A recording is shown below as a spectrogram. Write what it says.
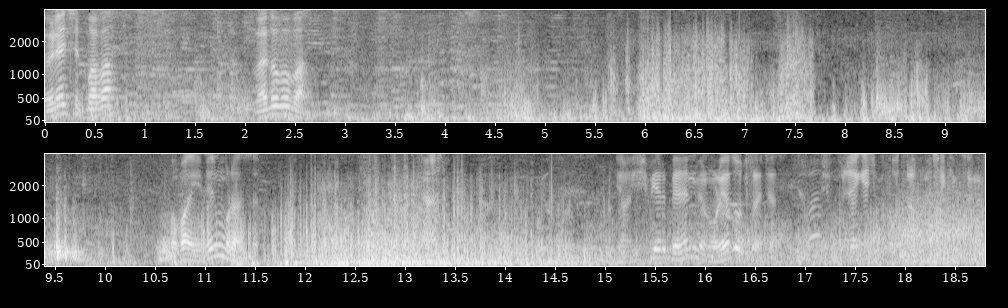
Öne çık baba. Vedo baba. Baba iyi değil mi burası? He? Ya hiçbir yeri beğenmiyorsun. Oraya da oturacağız. Şu kucağa geç bir fotoğrafını çekeyim senin.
